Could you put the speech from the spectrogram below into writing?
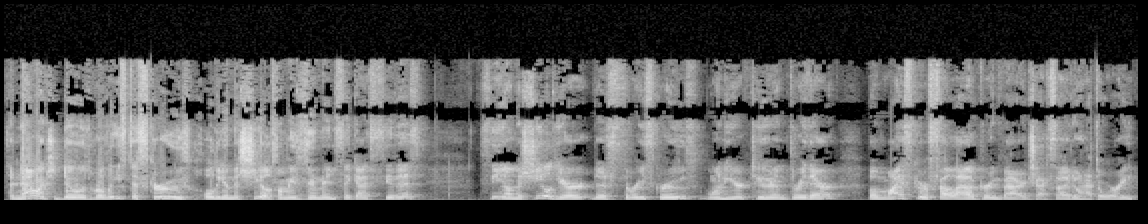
So now what I should do is release the screws holding in the shield. So let me zoom in so you guys see this. See on the shield here, there's three screws, one here, two here, and three there. But my screw fell out during battery check, so I don't have to worry.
